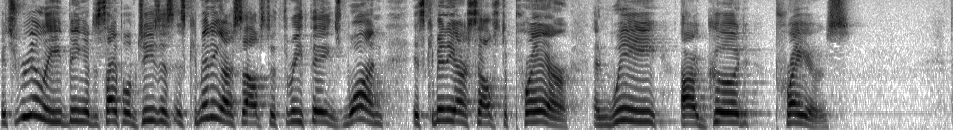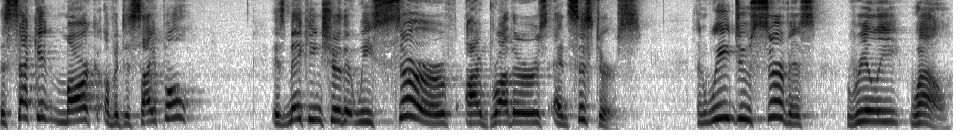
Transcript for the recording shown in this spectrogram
It's really being a disciple of Jesus is committing ourselves to three things. One is committing ourselves to prayer, and we are good prayers. The second mark of a disciple is making sure that we serve our brothers and sisters. And we do service really well.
